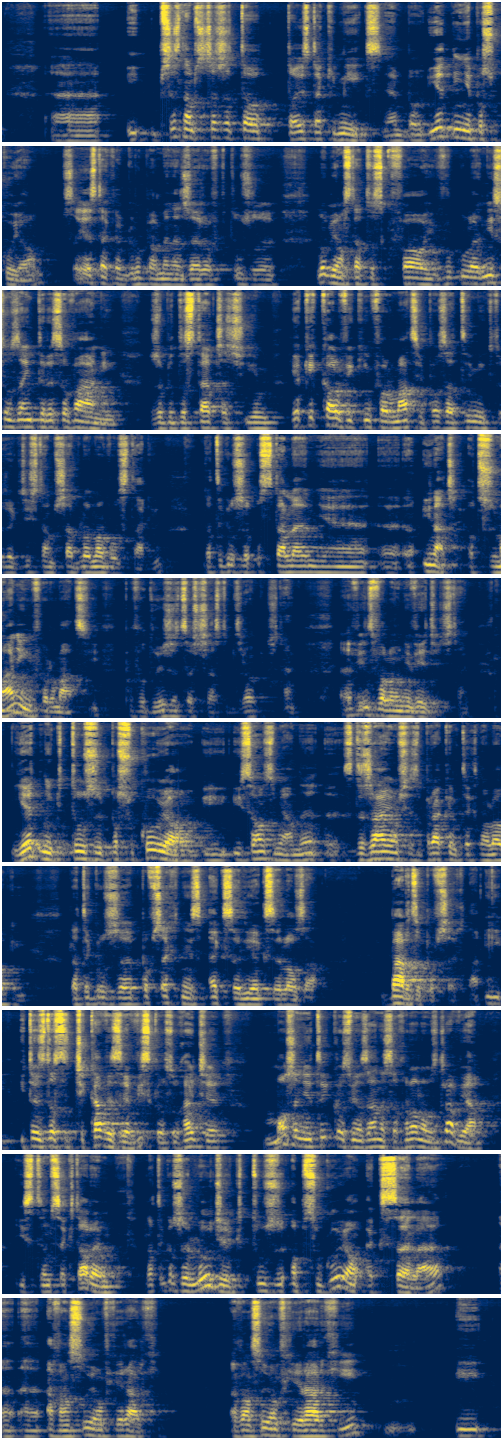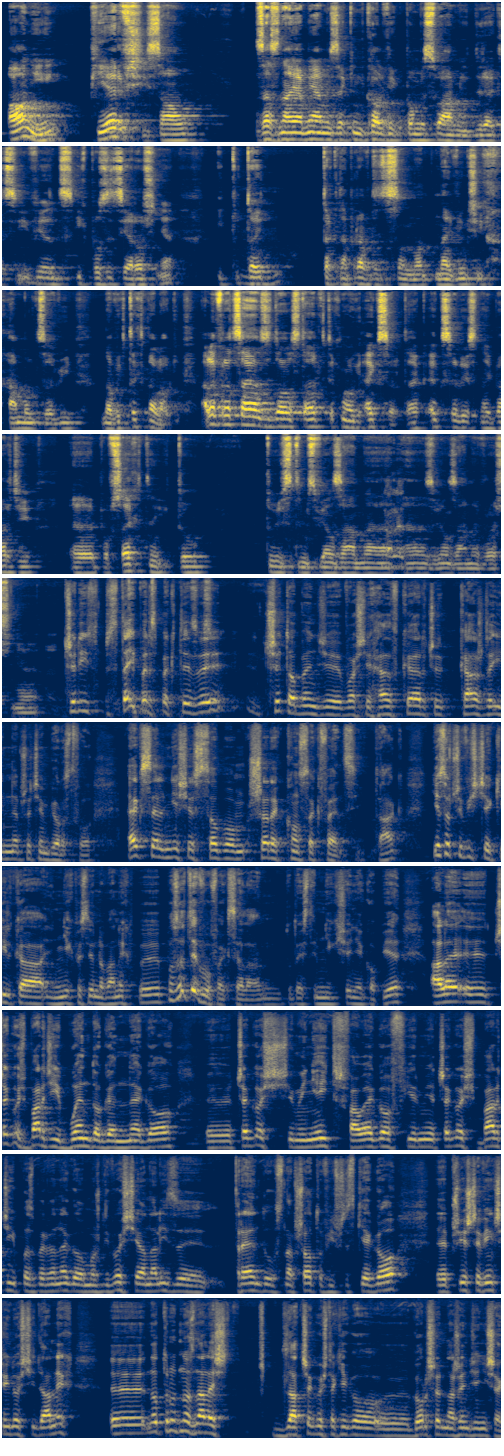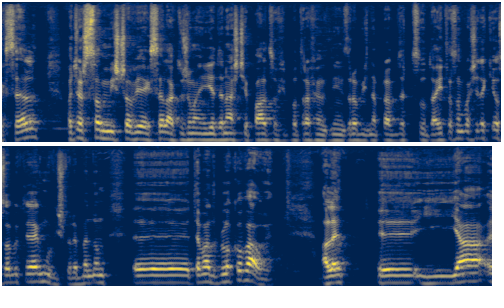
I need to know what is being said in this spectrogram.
I przyznam szczerze, to, to jest taki miks, nie? bo jedni nie poszukują, jest taka grupa menedżerów, którzy lubią status quo i w ogóle nie są zainteresowani, żeby dostarczać im jakiekolwiek informacje poza tymi, które gdzieś tam szablonowo ustalił, dlatego że ustalenie, e, inaczej, otrzymanie informacji powoduje, że coś trzeba z tym zrobić, tak? E, więc wolą nie wiedzieć. Tak? Jedni, którzy poszukują i, i są zmiany, zderzają się z brakiem technologii, dlatego że powszechny jest Excel i Exceloza bardzo powszechna. I, I to jest dosyć ciekawe zjawisko. Słuchajcie, może nie tylko związane z ochroną zdrowia i z tym sektorem, dlatego że ludzie, którzy obsługują Excele, e, e, awansują w hierarchii. Awansują w hierarchii i oni pierwsi są zaznajamiami z jakimikolwiek pomysłami dyrekcji, więc ich pozycja rośnie. I tutaj tak naprawdę to są najwięksi hamulcowi nowych technologii. Ale wracając do starych technologii Excel, tak? Excel jest najbardziej e, powszechny i tu, tu jest z tym związane, Ale... E, związane właśnie. Czyli z tej perspektywy, czy to będzie właśnie healthcare, czy każde inne przedsiębiorstwo, Excel niesie z sobą szereg konsekwencji. Tak? Jest oczywiście kilka niekwestionowanych y, pozytywów Excela, tutaj z tym nikt się nie kopie, ale y, czegoś bardziej błędogennego, y, czegoś mniej trwałego w firmie, czegoś bardziej pozbawionego możliwości analizy trendów, snapshotów i wszystkiego przy jeszcze większej ilości danych, no trudno znaleźć dla czegoś takiego e, gorsze narzędzie niż Excel, chociaż są mistrzowie Excela, którzy mają 11 palców i potrafią z nim zrobić naprawdę cuda i to są właśnie takie osoby, które jak mówisz, które będą e, temat blokowały. Ale e, ja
